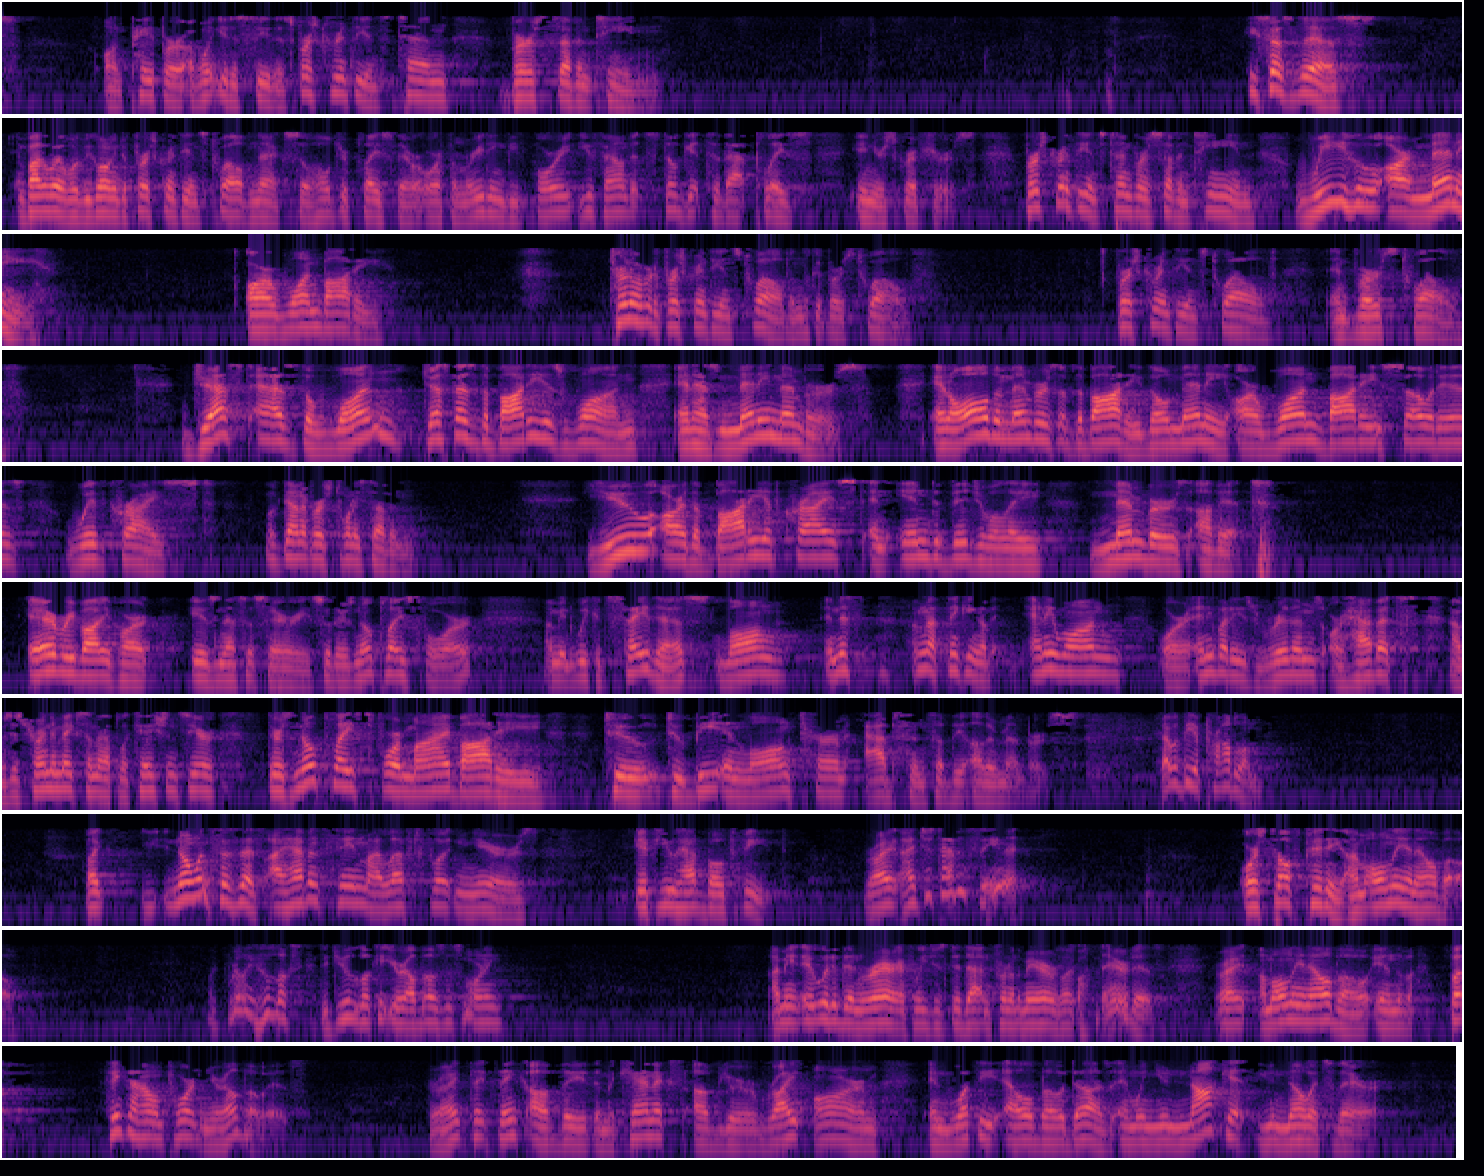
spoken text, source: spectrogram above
on paper. I want you to see this. 1 Corinthians 10, verse 17. He says this, and by the way, we'll be going to 1 Corinthians 12 next, so hold your place there. Or if I'm reading before you found it, still get to that place in your scriptures. 1 Corinthians 10, verse 17 We who are many are one body. Turn over to 1 Corinthians 12 and look at verse 12. 1 Corinthians 12 and verse 12. Just as the one, just as the body is one and has many members, and all the members of the body, though many, are one body, so it is with Christ. Look down at verse 27. You are the body of Christ and individually members of it. Every body part is necessary. So there's no place for, I mean, we could say this long, and this, I'm not thinking of anyone or anybody's rhythms or habits. I was just trying to make some applications here. There's no place for my body to, to be in long term absence of the other members. That would be a problem. Like, no one says this I haven't seen my left foot in years if you have both feet, right? I just haven't seen it. Or self pity I'm only an elbow. Like, really? Who looks? Did you look at your elbows this morning? I mean, it would have been rare if we just did that in front of the mirror. Like, oh, there it is, right? I'm only an elbow in the. But think of how important your elbow is, right? Think of the, the mechanics of your right arm and what the elbow does. And when you knock it, you know it's there.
